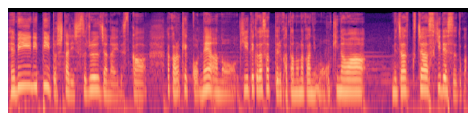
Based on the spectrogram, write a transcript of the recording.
ヘビーリピートしたりするじゃないですか。だから結構ねあの聞いてくださってる方の中にも沖縄めちゃくちゃ好きですとか、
